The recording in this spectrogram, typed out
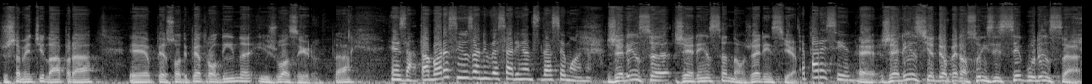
justamente lá para é, o pessoal de Petrolina e Juazeiro, tá? Exato. Agora sim os aniversariantes da semana. Gerência, gerência não, gerência. É parecido. É, gerência de operações e segurança.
